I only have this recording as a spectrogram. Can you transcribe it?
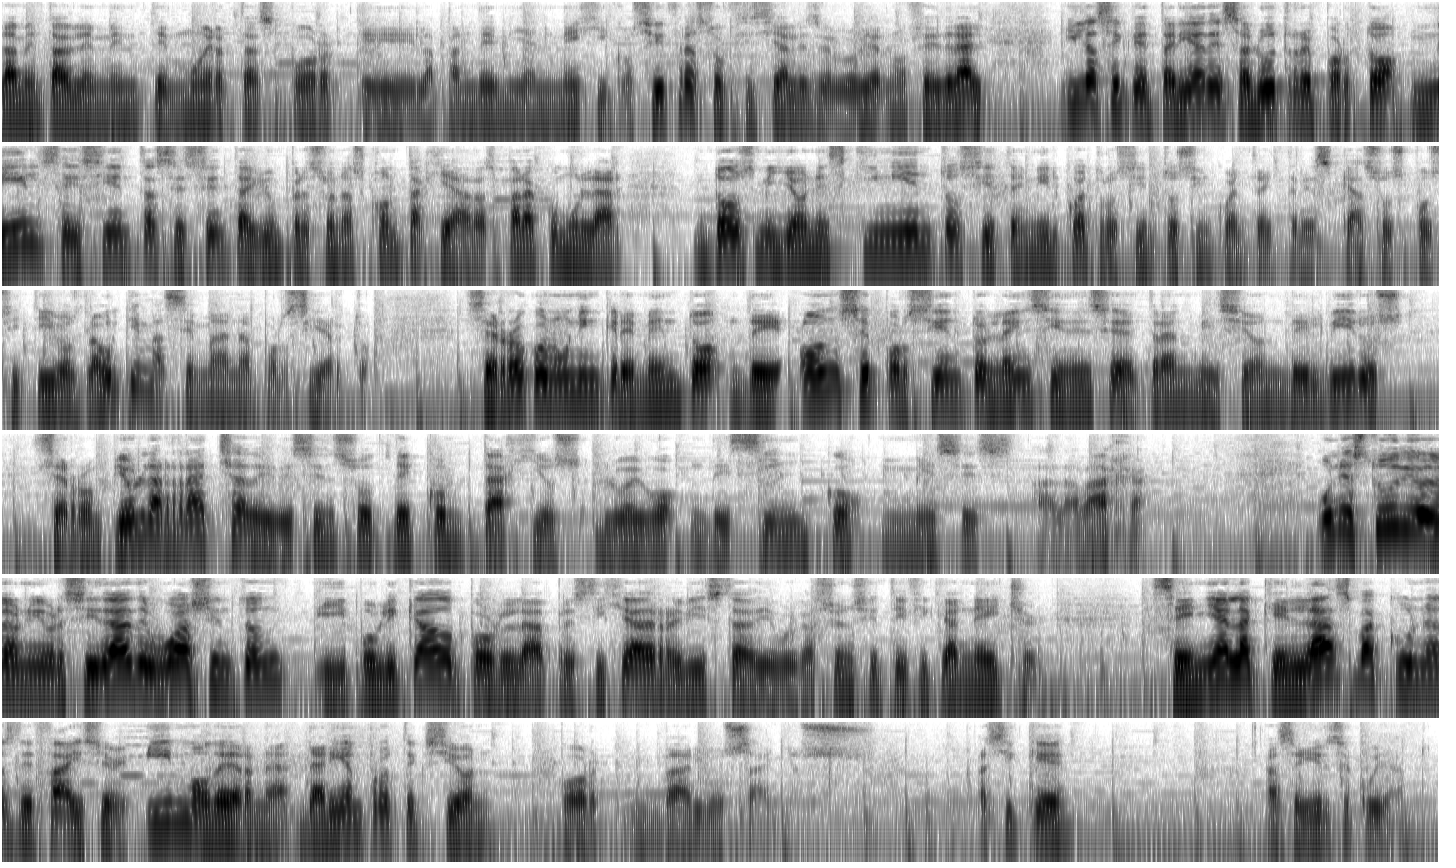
lamentablemente muertas por eh, la pandemia en México. Cifras oficiales del gobierno federal. Y la Secretaría de Salud reportó 1.661 personas contagiadas para acumular 2.507.453 casos positivos. La última semana, por cierto, cerró con un incremento de 11% en la incidencia de transmisión del virus. Se rompió la racha de descenso de contagios luego de cinco meses a la baja. Un estudio de la Universidad de Washington y publicado por la prestigiada revista de divulgación científica Nature señala que las vacunas de Pfizer y Moderna darían protección por varios años. Así que a seguirse cuidando.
